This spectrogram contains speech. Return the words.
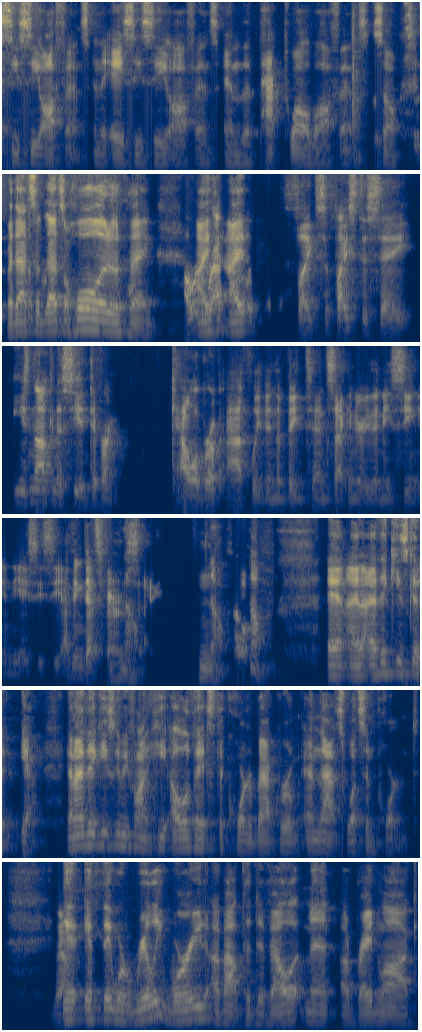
SEC offense and the ACC offense and the Pac-12 offense. So, but that's a, that's a whole other thing. I, I, like suffice to say, he's not going to see a different caliber of athlete in the Big Ten secondary than he's seen in the ACC. I think that's fair no. to say. No, no, and and I think he's gonna yeah, and I think he's gonna be fine. He elevates the quarterback room, and that's what's important. Yeah. If, if, they were really worried about the development of Braedyn Locke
